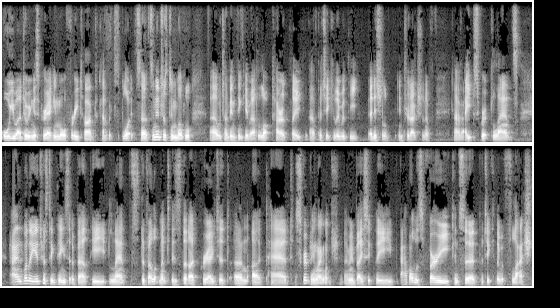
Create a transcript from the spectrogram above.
all you are doing is creating more free time to kind of exploit. So it's an interesting model, uh, which I've been thinking about a lot currently, uh, particularly with the initial introduction of kind of ApeScript Lance. And one of the interesting things about the Lance development is that I've created an iPad scripting language. I mean, basically, Apple was very concerned, particularly with Flash,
